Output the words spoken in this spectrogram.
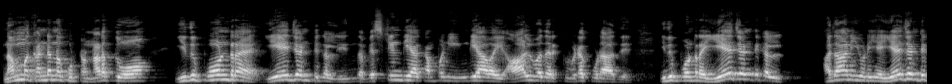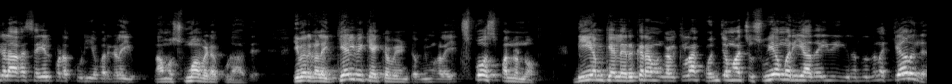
நம்ம கண்டன கூட்டம் நடத்துவோம். இது போன்ற ஏஜென்ட்டுகள் இந்த வெஸ்ட் இந்தியா கம்பெனி இந்தியாவை ஆள்வதற்கு விடக்கூடாது. இது போன்ற ஏஜென்ட்டுகள் அதானியுடைய ஏஜென்ட்டுகளாக செயல்படக்கூடியவர்களை நாம சும்மா விடக்கூடாது. இவர்களை கேள்வி கேட்க வேண்டும். இவங்களை எக்ஸ்போஸ் பண்ணணும். டிஎம்கேல இருக்கிறவங்களுக்கெல்லாம் கொஞ்சமாச்சும் சுயமரியாதை இருந்ததுன்னா கேளுங்க.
